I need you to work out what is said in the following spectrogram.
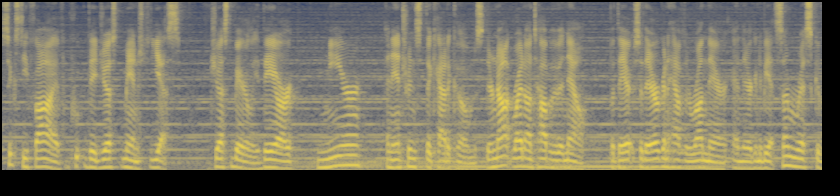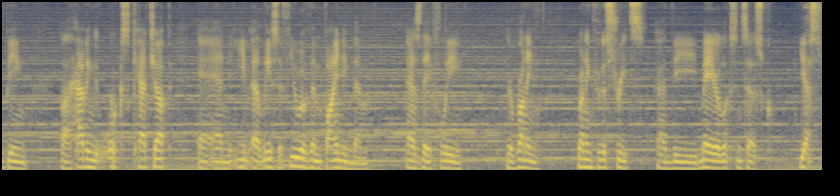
65. They just managed, yes, just barely. They are near an entrance to the catacombs. They're not right on top of it now, but they are, so they are going to have to run there, and they're going to be at some risk of being uh, having the orcs catch up, and, and at least a few of them finding them as they flee. They're running, running through the streets, and the mayor looks and says, "Yes,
